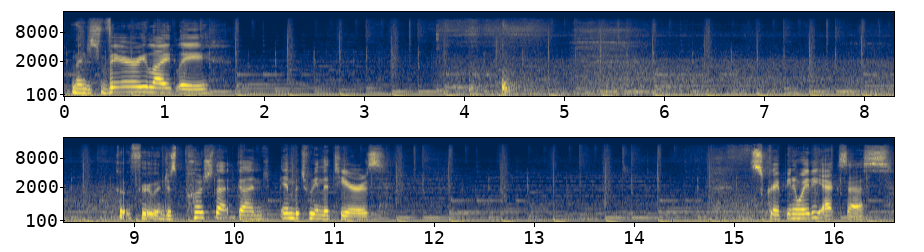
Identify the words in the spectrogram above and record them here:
And then just very lightly through and just push that gun in between the tiers. Scraping away the excess.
